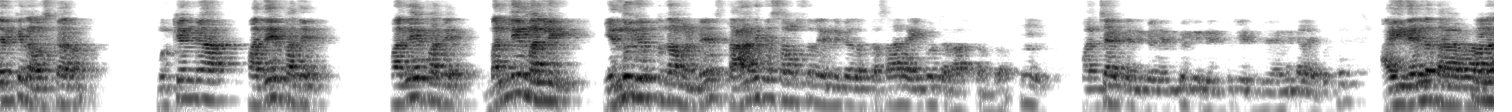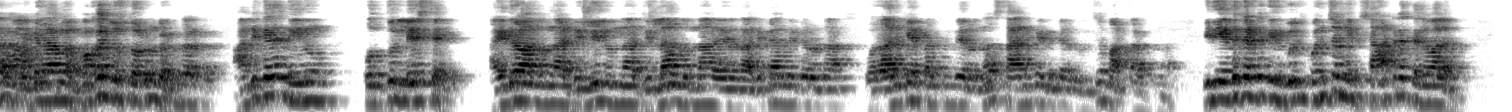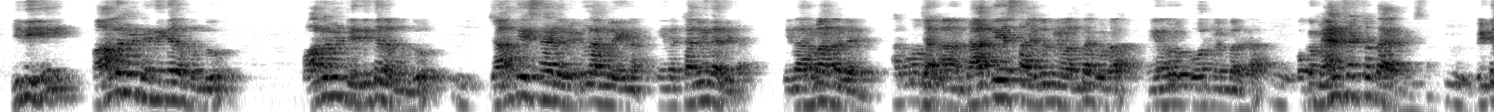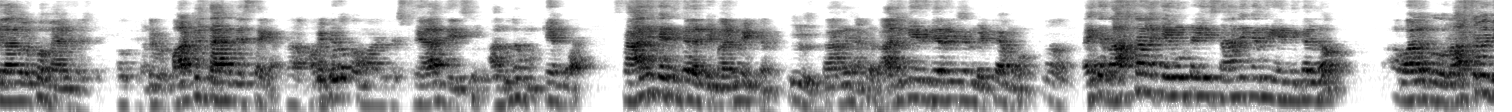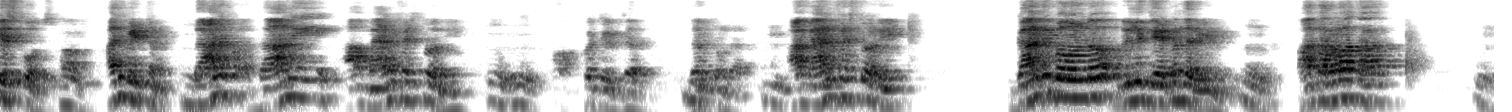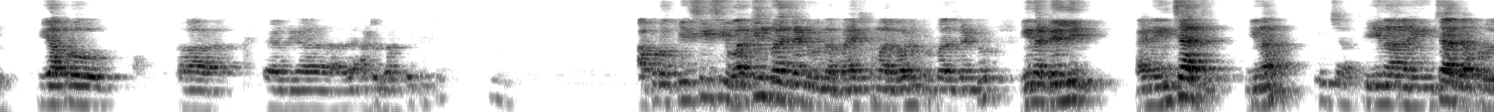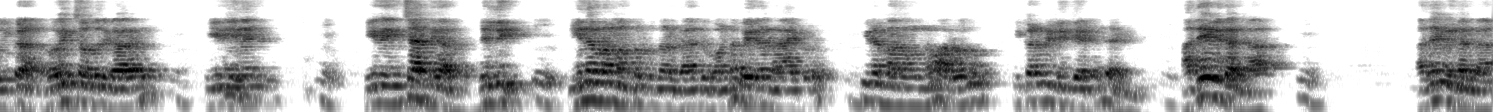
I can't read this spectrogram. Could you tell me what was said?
అందరికీ నమస్కారం. ముఖ్యంగా పదే పదే పదే పదే మళ్ళీ మళ్ళీ ఎందుకు చెప్తున్నామంటే స్థానిక సంస్థల ఎన్నికలు ఒక్కసారి అయిపోతే రాష్ట్రంలో. పంచాయతీ ఎన్నికలు ఎంపీ డిప్యూటీ ఎన్నికలు అయిపోతే ఐదేళ్ళ తర్వాత వికలాంగ ముఖం చూస్తోడు ఉంటాడు అందుకనే నేను పొద్దున్న లేస్తే హైదరాబాద్ ఉన్నా ఢిల్లీలో ఉన్నా జిల్లాలో ఉన్నా ఏదైనా అధికారి దగ్గర ఉన్నా ఓ రాజకీయ ప్రతినిధి దగ్గర ఉన్నా స్థానిక ఎన్నికల గురించి మాట్లాడుతున్నా. ఇది ఎందుకంటే దీని గురించి కొంచెం మీకు షార్ట్గా తెలవాలని. ఇది పార్లమెంట్ ఎన్నికల ముందు పార్లమెంట్ ఎన్నికల ముందు జాతీయ స్థాయిలో వికలాంగులు అయిన ఈయన కన్వీనర్ ఈయన ఈయన అర్మాన్ జాతీయ స్థాయిలో మేమంతా కూడా నేను కూడా కోర్ మెంబర్గా ఒక మేనిఫెస్టో తయారు చేస్తాం. వికలాంగులకు మేనిఫెస్టో అంటే ఇప్పుడు పార్టీలు తయారు చేస్తాయి కదా తయారు చేసి అందులో ముఖ్యంగా స్థానిక ఎన్నికల డిమాండ్ పెట్టాము స్థానిక అంటే రాజకీయ రిజర్వేషన్ పెట్టాము. అయితే రాష్ట్రాలకు ఏముంటాయి? స్థానిక ఎన్నికల్లో వాళ్ళకు రాష్ట్రమే చేసుకోవచ్చు. అది పెట్టాము దాని దాని ఆ మేనిఫెస్టోని కొంచెం ఆ మేనిఫెస్టోని గాంధీ భవన్లో రిలీజ్ చేయడం జరిగింది. ఆ తర్వాత ఇక అప్పుడు అటు అప్పుడు పిసిసి వర్కింగ్ ప్రెసిడెంట్ ఉన్నారు మహేష్ కుమార్ గౌడ్ ఇప్పుడు ప్రెసిడెంట్ ఈయన ఢిల్లీ ఆయన ఇన్ఛార్జ్ ఈయన ఈయన ఇన్ఛార్జ్ అప్పుడు ఇక్కడ రోహిత్ చౌదరి గారని ఈయన ఈయన- ఇన్ఛార్జ్ గారు ఢిల్లీ. ఈయన కూడా మనతో ఉన్నాడు గాంధీ భవన్ వేరే నాయకుడు. ఈయన మనం ఉన్నాం ఆ రోజు ఇక్కడ రిలీజ్ చేయడం జరిగింది. అదే విధంగా అదే విధంగా.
